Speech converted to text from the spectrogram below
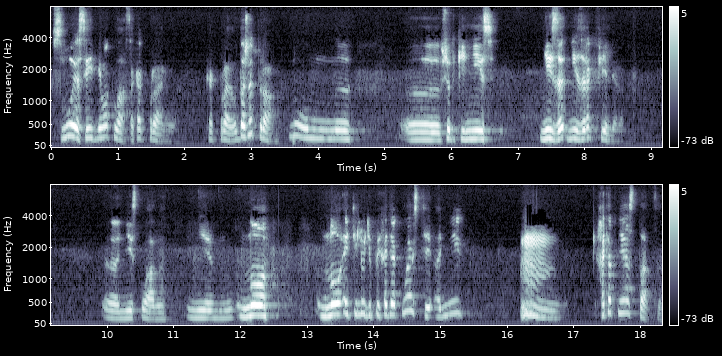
слоя среднего класса, как правило. Как правило. Даже Трамп. Ну, он э, э все-таки не из, не из, не из Рокфеллера, не из плана. Не, но Но эти люди, приходя к власти, они хотят не остаться.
